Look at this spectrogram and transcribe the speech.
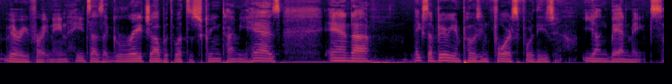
very frightening. He does a great job with what the screen time he has, and uh, makes a very imposing force for these young bandmates.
